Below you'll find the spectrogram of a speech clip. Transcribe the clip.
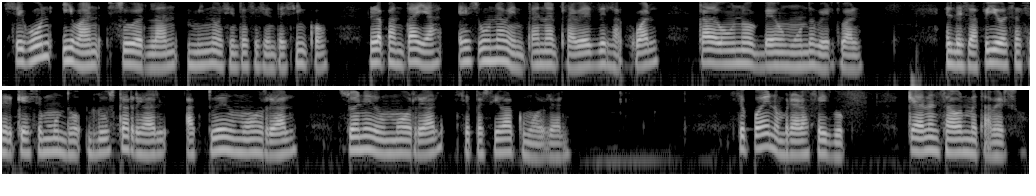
Según Ivan Sutherland, 1965, la pantalla es una ventana a través de la cual cada uno ve un mundo virtual. El desafío es hacer que ese mundo luzca real, actúe de un modo real, suene de un modo real, se perciba como real. Se puede nombrar a Facebook, que ha lanzado el metaverso,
